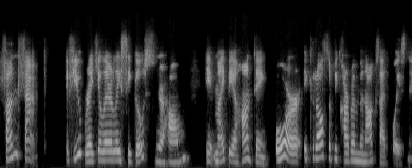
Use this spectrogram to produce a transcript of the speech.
Fun fact if you regularly see ghosts in your home, it might be a haunting, or it could also be carbon monoxide poisoning,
